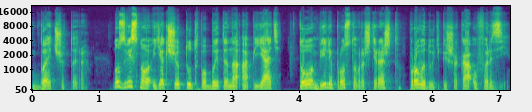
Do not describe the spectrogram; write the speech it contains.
Б4. Ну, звісно, якщо тут побити на А5, то білі просто, врешті-решт, проведуть пішака у ферзі.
